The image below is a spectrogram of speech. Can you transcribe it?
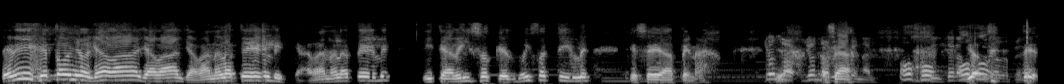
Te dije, Toño, ya va, ya van, ya van a la tele, ya van a la tele. Y te aviso que es muy factible que sea penal. Yo no, yo no o sea, penal. Ojo, ojo, te,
